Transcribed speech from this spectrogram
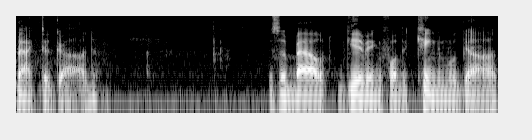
back to God, it's about giving for the kingdom of God.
